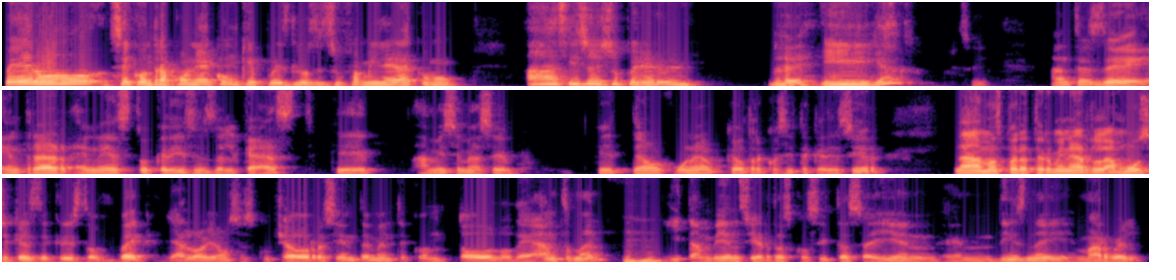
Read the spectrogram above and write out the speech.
pero se contraponía con que pues los de su familia era como, ah, sí, soy superhéroe, y ya. Sí. Antes de entrar en esto que dices del cast, que a mí se me hace que tengo una que otra cosita que decir. Nada más para terminar, la música es de Christoph Beck, ya lo habíamos escuchado recientemente con todo lo de Ant-Man y también ciertas cositas ahí en, en Disney, en Marvel.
